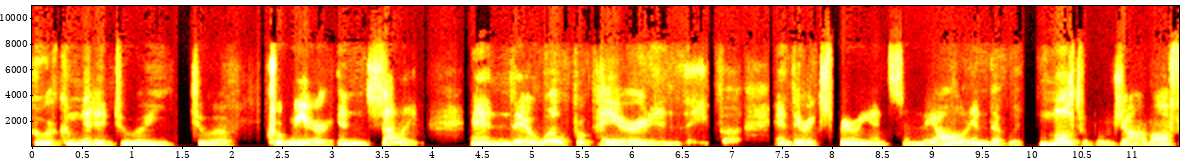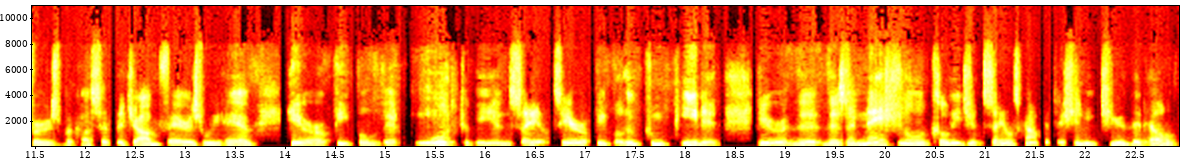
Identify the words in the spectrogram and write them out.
who are committed to a, to a career in selling and they're well prepared and they've uh, and their experience and they all end up with multiple job offers because of the job fairs we have. Here are people that want to be in sales. Here are people who competed. Here the, there's a national collegiate sales competition each year that held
